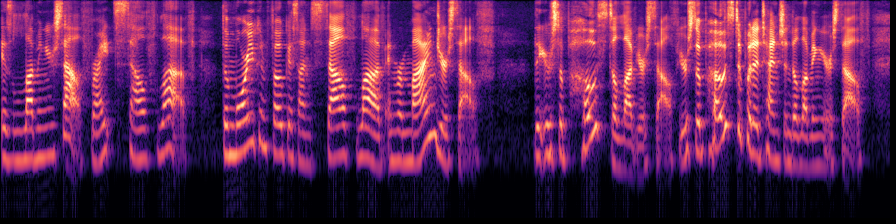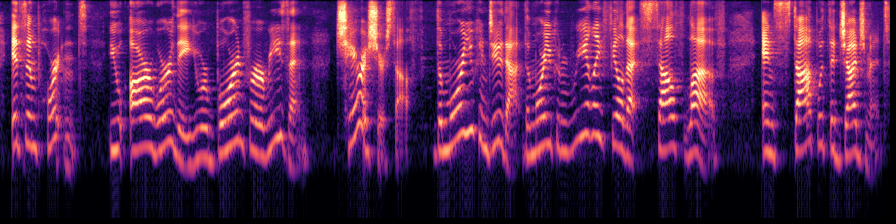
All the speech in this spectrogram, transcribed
is loving yourself, right? Self love. The more you can focus on self love and remind yourself that you're supposed to love yourself, you're supposed to put attention to loving yourself. It's important. You are worthy. You were born for a reason. Cherish yourself. The more you can do that, the more you can really feel that self love and stop with the judgment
